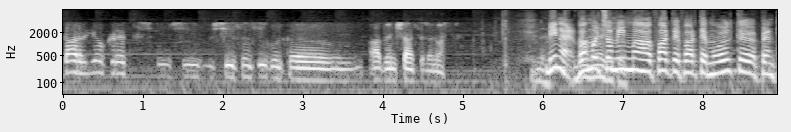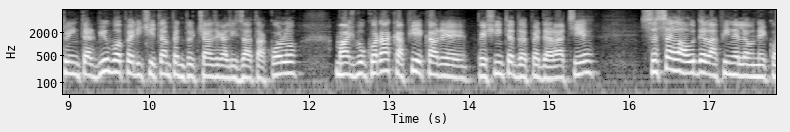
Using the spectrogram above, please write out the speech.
Dar eu cred și, și, și sunt sigur că avem șansele noastre. Da. Bine, vă mulțumim ajută. Uh, foarte, foarte mult uh, pentru interviu, vă felicităm pentru ce ați realizat acolo. M-aș bucura ca fiecare președinte de federație să se laude la finele unei competiții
